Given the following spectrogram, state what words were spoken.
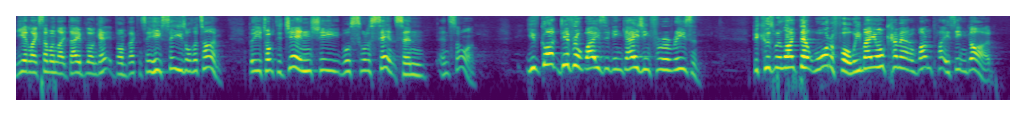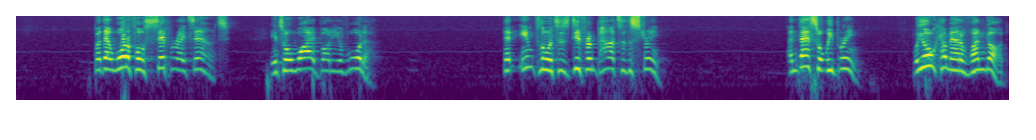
And you get like someone like Dave Von Black and say he sees all the time. But you talk to Jen, she will sort of sense and, and so on. You've got different ways of engaging for a reason. Because we're like that waterfall. We may all come out of one place in God, but that waterfall separates out into a wide body of water that influences different parts of the stream. And that's what we bring. We all come out of one God.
